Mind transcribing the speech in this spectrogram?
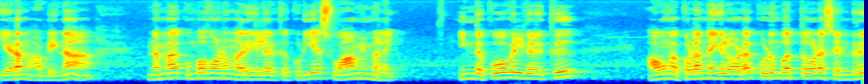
இடம் அப்படின்னா நம்ம கும்பகோணம் அருகில் இருக்கக்கூடிய சுவாமிமலை. இந்த கோவில்களுக்கு அவங்க குழந்தைகளோட குடும்பத்தோடு சென்று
